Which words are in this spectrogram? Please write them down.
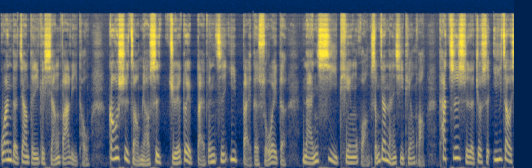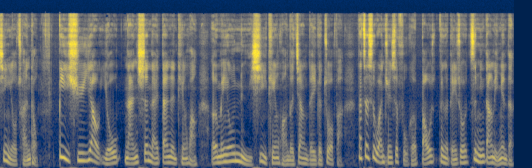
关的这样的一个想法里头，高市早苗是绝对百分之一百的所谓的。男系天皇，什么叫男系天皇？他支持的就是依照现有传统，必须要由男生来担任天皇，而没有女系天皇的这样的一个做法。那这是完全是符合保那个等于说自民党里面的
